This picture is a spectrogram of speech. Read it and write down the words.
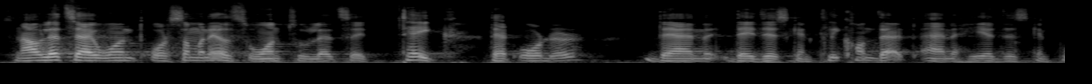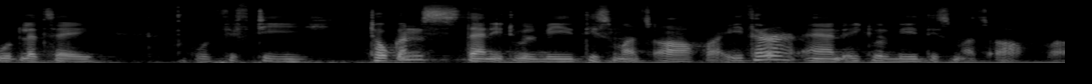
So now let's say I want or someone else want to let's say take that order then they just can click on that and here just can put let's say put 50 tokens then it will be this much of uh, ether and it will be this much of uh,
